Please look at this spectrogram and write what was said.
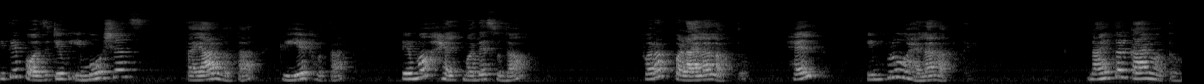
तिथे पॉझिटिव्ह इमोशन्स तयार होतात क्रिएट होतात. तेव्हा हेल्थमध्ये सुद्धा फरक पडायला लागतो. हेल्थ इम्प्रूव्ह व्हायला लागते. नाहीतर काय होतं?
